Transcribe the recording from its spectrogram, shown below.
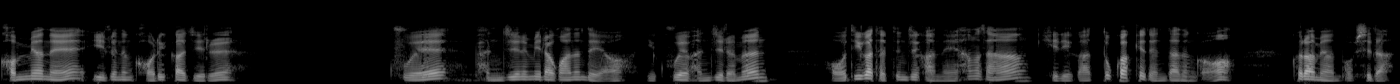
겉면에 이르는 거리까지를 구의 반지름이라고 하는데요. 이 구의 반지름은 어디가 됐든지 간에 항상 길이가 똑같게 된다는 거. 그러면 봅시다.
